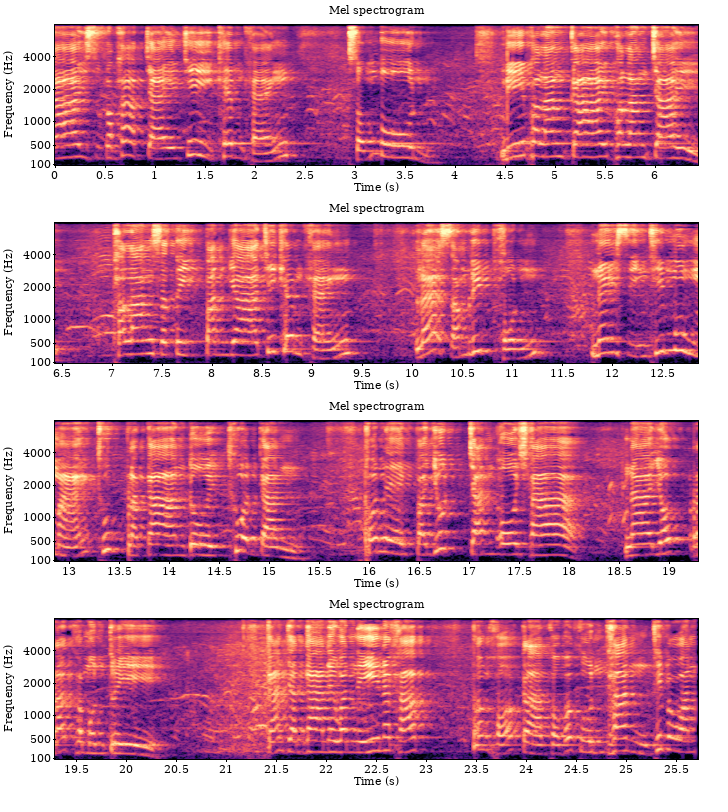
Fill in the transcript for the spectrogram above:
กายสุขภาพใจที่เข้มแข็ง สมบูรณ์ มีพลังกายพลังใจ พลังสติปัญญาที่เข้มแข็ง และสำลิดผลในสิ่งที่มุ่งหมายทุกประการโดยทั่วกันพลเอกประยุทธ์จันโอชา นายกรัฐมนตรี การจัดงานในวันนี้นะครับ ต้องขอกราบขอบพระคุณท่านทิพวรรณ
